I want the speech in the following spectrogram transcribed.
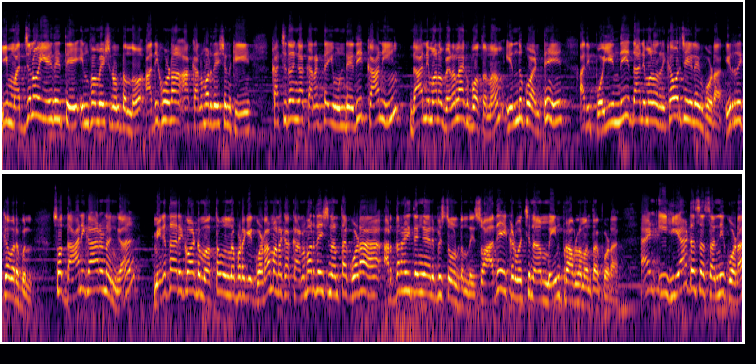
ఈ మధ్యలో ఏదైతే ఇన్ఫర్మేషన్ ఉంటుందో అది కూడా ఆ కన్వర్జేషన్కి ఖచ్చితంగా కనెక్ట్ అయ్యి ఉండేది. కానీ దాన్ని మనం వినలేకపోతున్నాం. ఎందుకు అంటే అది పోయింది దాన్ని మనం రికవర్ చేయలేం కూడా. ఇర్రికవరబుల్ సో దాని కారణంగా మిగతా రికార్డు మొత్తం ఉన్నప్పటికీ కూడా మనకు ఆ కన్వర్జేషన్ అంతా కూడా అర్ధరహితంగా అనిపిస్తూ ఉంటుంది. సో అదే ఇక్కడ వచ్చిన మెయిన్ ప్రాబ్లం అంతా కూడా. అండ్ ఈ హియాటసస్ అన్నీ కూడా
